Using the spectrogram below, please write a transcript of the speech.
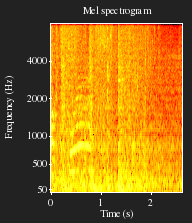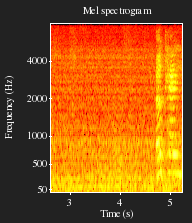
Oh, crap. Okay.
